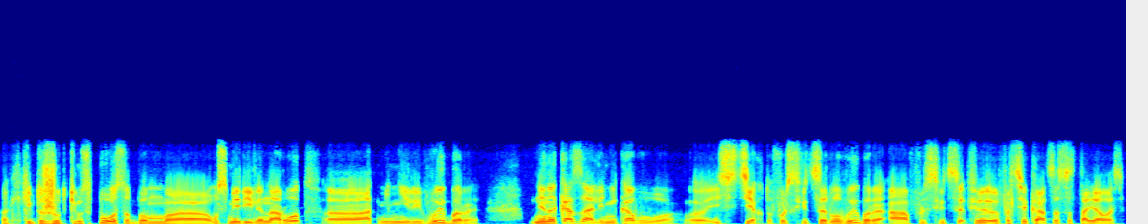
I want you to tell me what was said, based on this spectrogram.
э, каким-то жутким способом э, усмирили народ, э, отменили выборы, не наказали никого э, из тех, кто фальсифицировал выборы, а фальсифици... фальсификация состоялась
